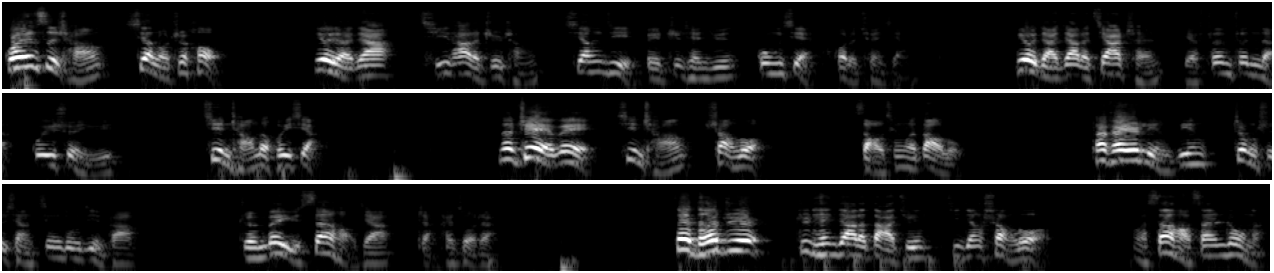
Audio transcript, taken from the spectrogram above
观音寺城陷落之后，六角家其他的支城相继被织田军攻陷或者劝降，六角家的家臣也纷纷的归顺于信长的麾下。那这也为信长上洛扫清了道路，他开始领兵正式向京都进发，准备与三好家展开作战。在得知织田家的大军即将上洛，啊，三好三人众呢，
